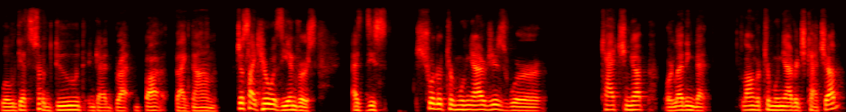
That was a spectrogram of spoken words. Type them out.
will get subdued and get brought back down. Just like here was the inverse as these shorter term moving averages were catching up or letting that longer term moving average catch up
